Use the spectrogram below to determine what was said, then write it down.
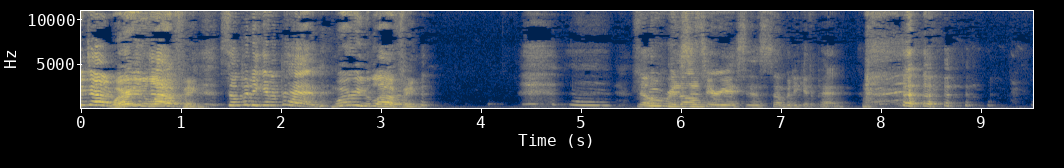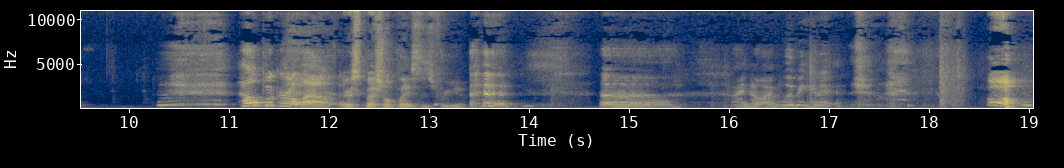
it down. Why are you down. laughing? Somebody get a pen. Why are you laughing? No, no in all reason. seriousness, somebody get a pen. Help a girl out. There's special places for you. uh, I know, I'm living in it. Oh,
